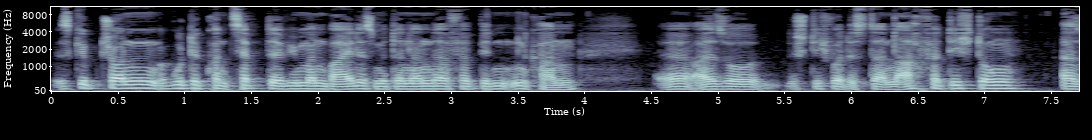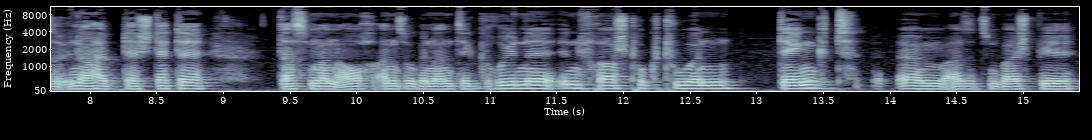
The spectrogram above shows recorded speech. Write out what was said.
Es gibt schon gute Konzepte, wie man beides miteinander verbinden kann. Äh, also Stichwort ist da Nachverdichtung, also innerhalb der Städte, dass man auch an sogenannte grüne Infrastrukturen denkt. Ähm, also zum Beispiel,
